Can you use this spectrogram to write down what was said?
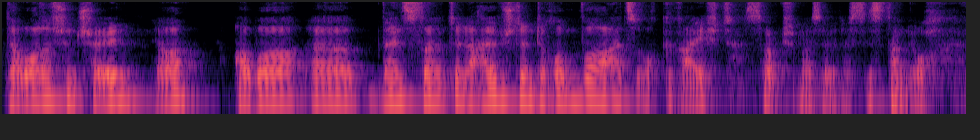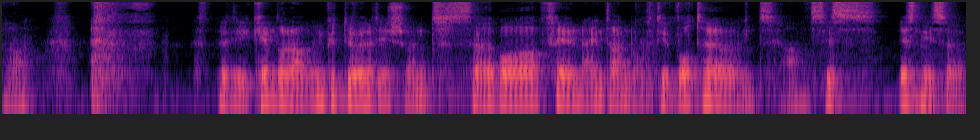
da war das schon schön, ja. Aber äh, wenn es dann eine halbe Stunde rum war, hat es auch gereicht, sag ich mal so. Das ist dann auch, ja. die Kinder werden ungeduldig und selber fehlen einem dann auch die Worte und ja, es ist, ist nicht so,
